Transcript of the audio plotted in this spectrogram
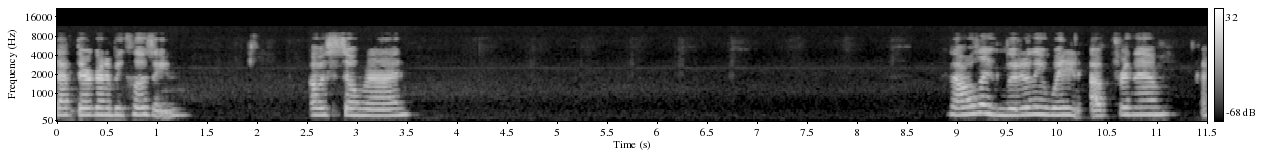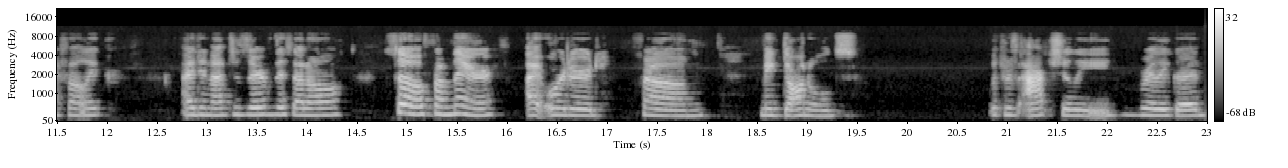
that they're going to be closing. I was so mad. I was like literally waiting up for them. I felt like I did not deserve this at all. So from there, I ordered from McDonald's, which was actually really good.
